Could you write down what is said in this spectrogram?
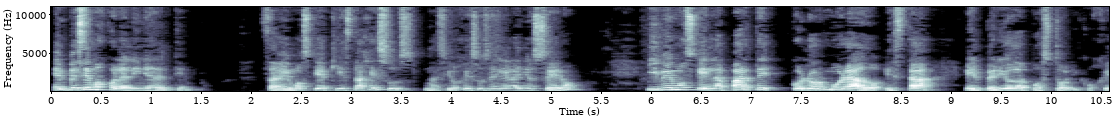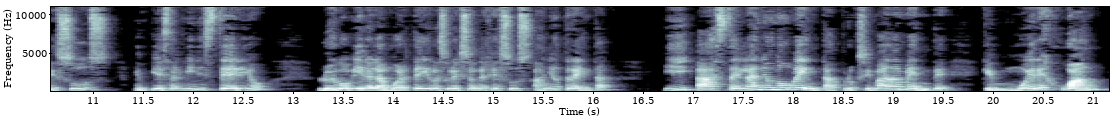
Empecemos con la línea del tiempo. Sabemos que aquí está Jesús, nació Jesús en el año cero, y vemos que en la parte color morado está el periodo apostólico. Jesús empieza el ministerio, luego viene la muerte y resurrección de Jesús, año 30, y hasta el año 90 aproximadamente, que muere Juan,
